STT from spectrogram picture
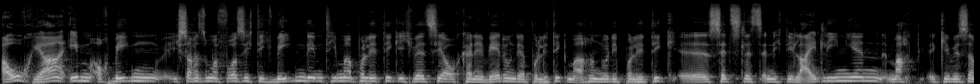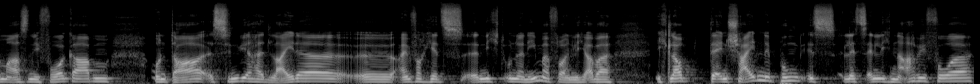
auch, ja, eben auch wegen, ich sage jetzt mal vorsichtig, wegen dem Thema Politik. Ich will jetzt hier auch keine Wertung der Politik machen, nur die Politik äh, setzt letztendlich die Leitlinien, macht gewissermaßen die Vorgaben und da sind wir halt leider äh, einfach jetzt nicht unternehmerfreundlich. Aber ich glaube, der entscheidende Punkt ist letztendlich nach wie vor,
